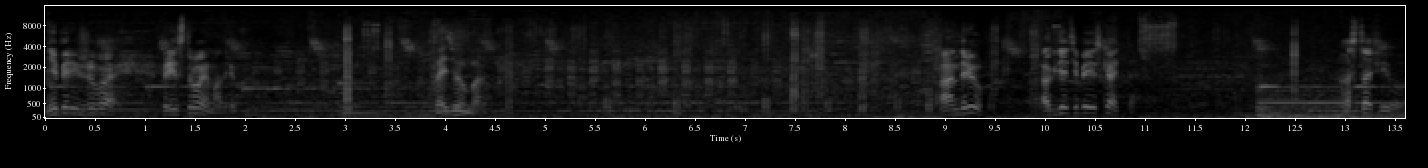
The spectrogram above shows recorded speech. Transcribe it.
Не переживай. Пристроим, Андрюх. Пойдем, барон. Андрюх, а где тебя искать-то? Оставь его,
